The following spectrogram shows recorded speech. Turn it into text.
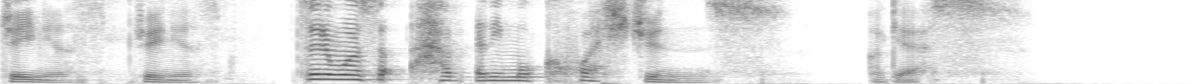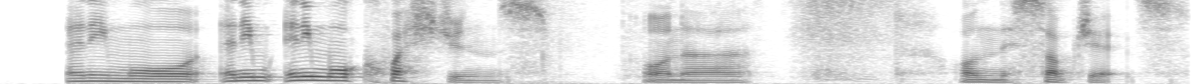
genius, genius. Does anyone else have any more questions? I guess. any more any any more questions on uh on this subject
